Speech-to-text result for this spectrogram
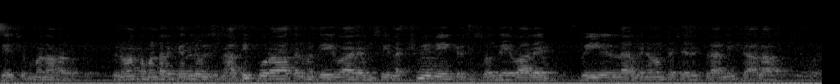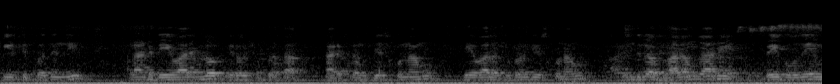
దేశం మన వినవంక మండల కేంద్రంలో వచ్చిన అతి పురాతన దేవాలయం శ్రీ లక్ష్మీ వెంకటేశ్వర దేవాలయం వెయ్యేళ్ళ వినవంక చరిత్రాన్ని చాలా కీర్తి పొందింది. అలాంటి దేవాలయంలో ఈరోజు శుభ్రత కార్యక్రమం చేసుకున్నాము. దేవాలయం శుభ్రం చేసుకున్నాము. ఇందులో భాగంగానే రేపు ఉదయం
